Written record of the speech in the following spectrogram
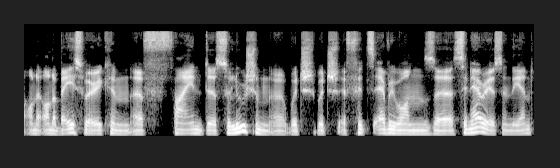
on a, on a base where you can uh, find a solution uh, which which fits everyone's scenarios in the end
